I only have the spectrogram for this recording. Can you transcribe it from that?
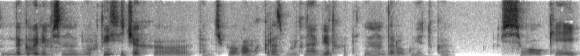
договоримся на двух тысячах, э, там типа вам как раз будет на обед хватать, ну на дорогу. Я такая, все окей.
